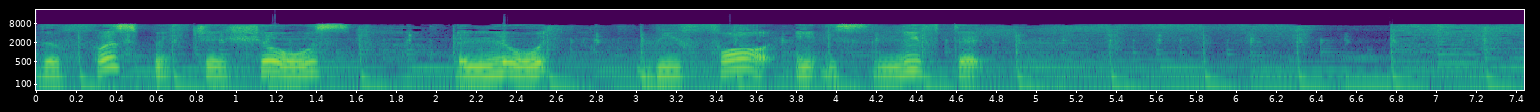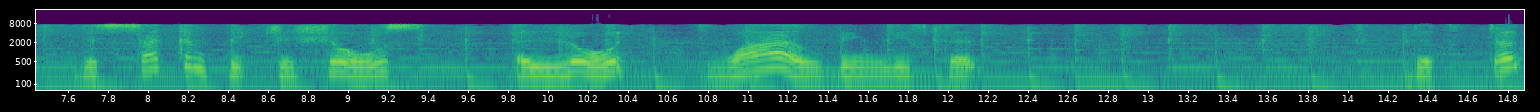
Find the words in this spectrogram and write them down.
The first picture shows a load before it is lifted. The second picture shows a load while being lifted. The third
